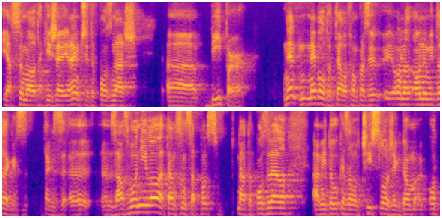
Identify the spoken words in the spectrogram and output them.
ja som mal taký, že ja neviem, či to poznáš, uh, beeper. Ne, nebol to telefon, proste ono, ono mi to tak, tak z, uh, zazvonilo a tam som sa pos, na to pozrel a mi to ukázalo číslo, že kto, od,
